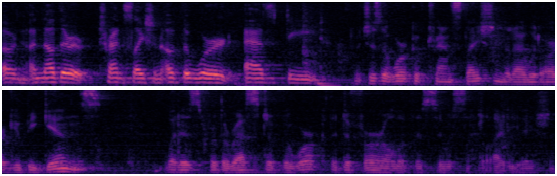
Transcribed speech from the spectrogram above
word. a- another translation of the word as deed. which is a work of translation that I would argue begins what is for the rest of the work the deferral of his suicidal ideation.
